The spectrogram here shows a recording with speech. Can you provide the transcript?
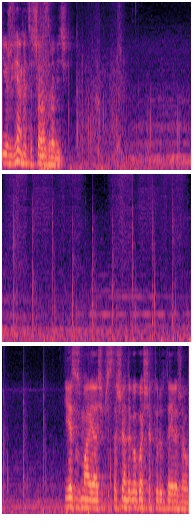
Czyli już wiemy, co trzeba zrobić. Jezus Maria, ja się przestraszyłem tego gościa, który tutaj leżał.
